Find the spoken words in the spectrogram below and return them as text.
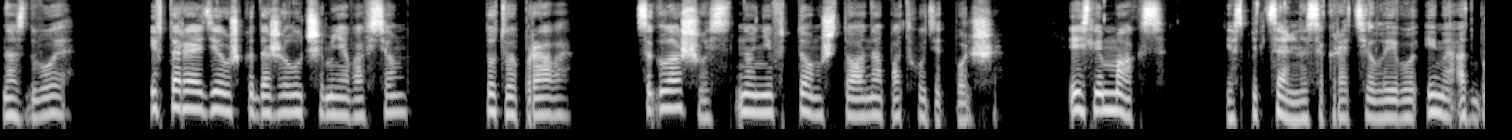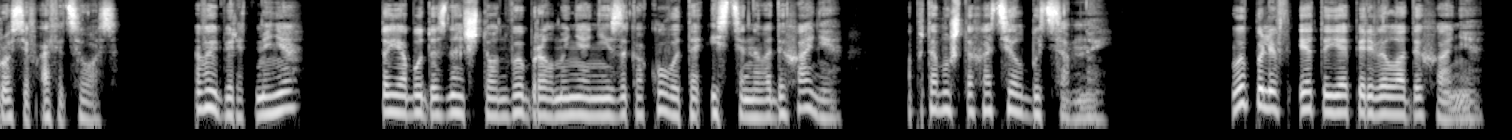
нас двое. И вторая девушка даже лучше меня во всем. Тут вы правы. Соглашусь, но не в том, что она подходит больше. Если Макс, я специально сократила его имя, отбросив официоз, выберет меня, то я буду знать, что он выбрал меня не из-за какого-то истинного дыхания — а потому что хотел быть со мной. Выпалив это, я перевела дыхание.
